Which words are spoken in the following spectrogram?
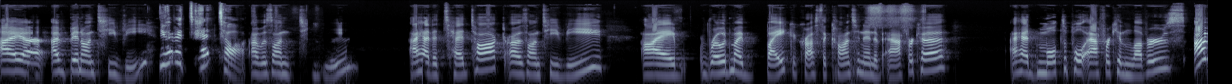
I uh, I've been on TV. You had a TED Talk. I was on TV. I had a TED talk. I was on TV. I rode my bike across the continent of Africa. I had multiple African lovers. I'm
